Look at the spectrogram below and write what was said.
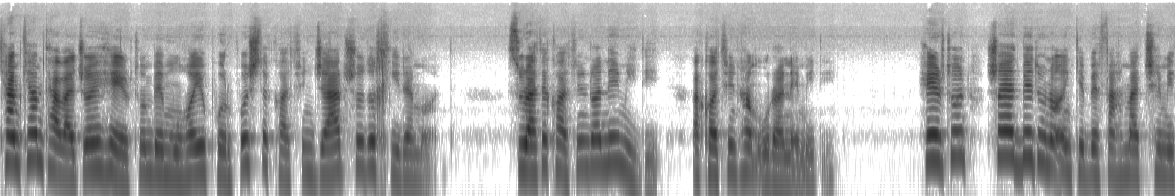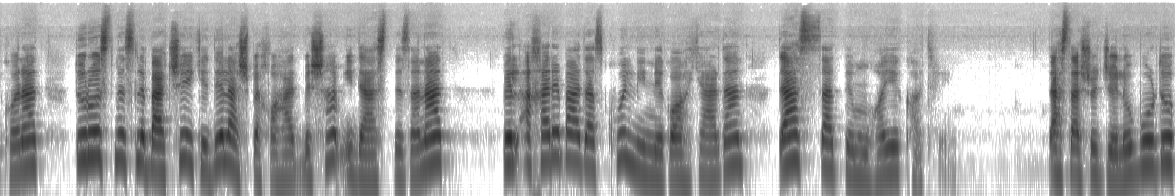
کم کم توجه هیرتون به موهای پرپشت کاترین جلب شد و خیره ماند. صورت کاترین را نمی‌دید و کاترین هم او را نمی‌دید. هیرتون شاید بدون آنکه بفهمد چه می کند درست مثل بچه‌ای که دلش بخواهد به شمعی دست بزند بالاخره بعد از کلی نگاه کردن دست زد به موهای کاترین. دستش را جلو برد و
